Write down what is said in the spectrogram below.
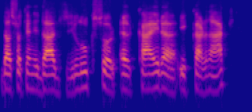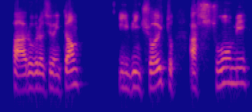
das fraternidades de Luxor, El Caira e Karnak para o Brasil. Então, em 28, assume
